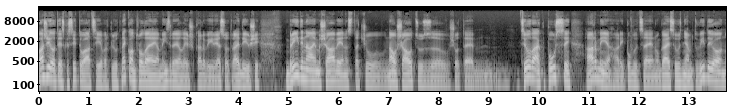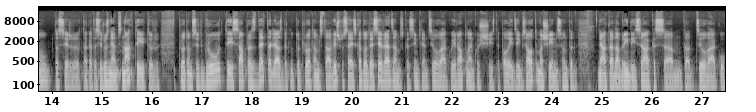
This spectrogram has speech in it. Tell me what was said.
bažījoties, ka situācija var kļūt nekontrolējama. Izraēliešu karavīri esot raidījuši brīdinājuma šāvienus, taču nav šauts uz šo te cilvēku pusi. Armija arī publicēja no gaisa uzņemtu video. Nu, tas, ir, tas ir uzņemts naktī. Tur, protams, ir grūti saprast detaļās, bet nu, tur, protams, tā virspusēji skatoties, ir redzams, ka simtiem cilvēku ir aplenkuši šīs palīdzības automašīnas. Tad jā, kādā brīdī sākas um, cilvēku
